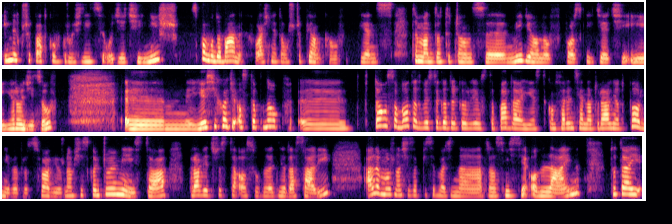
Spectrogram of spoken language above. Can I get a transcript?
innych przypadków gruźlicy u dzieci niż spowodowanych właśnie tą szczepionką, więc temat dotyczący milionów polskich dzieci i rodziców. Jeśli chodzi o Stopnop, y, w tą sobotę 22 listopada jest konferencja Naturalnie Odporni we Wrocławiu. Już nam się skończyły miejsca, prawie 300 osób, na sali, ale można się zapisywać na transmisję online. Tutaj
